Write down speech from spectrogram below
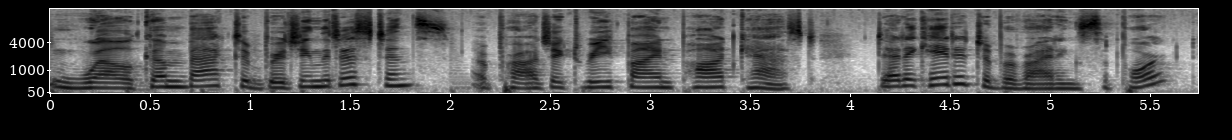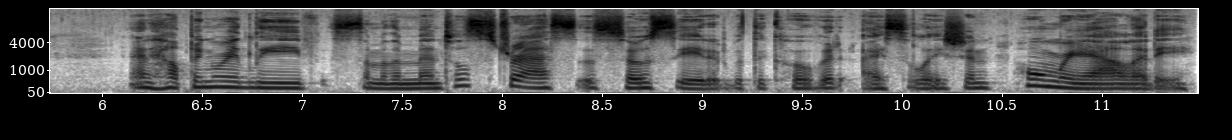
Welcome back to Bridging the Distance, a Project Refine podcast dedicated to providing support and helping relieve some of the mental stress associated with the COVID isolation home reality.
